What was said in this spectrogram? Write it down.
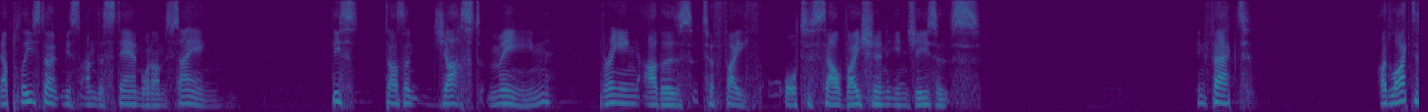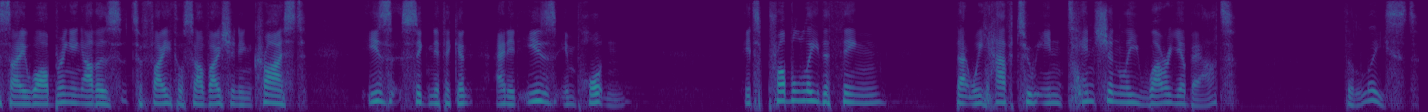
Now, please don't misunderstand what I'm saying. This doesn't just mean bringing others to faith or to salvation in Jesus. In fact, I'd like to say while bringing others to faith or salvation in Christ is significant and it is important, it's probably the thing that we have to intentionally worry about the least.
